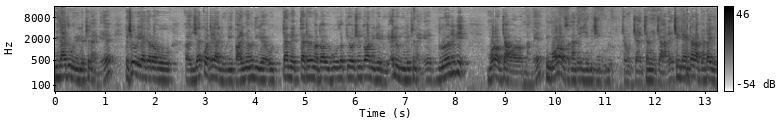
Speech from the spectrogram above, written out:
မိသားစုဝင်တွေလည်းဖြစ်နိုင်တယ်တချို့တွေကကျတော့ဟိုရက်ကွက်တဲ့လူတွေဘာတွေမှမသိတဲ့ဟိုတက်နဲ့တက်ထဲမှာသွားပြီးဟိုဆိုပျော်ရွှင်သွားနေတဲ့လူတွေအဲ့လိုလူတွေဖြစ်နိုင်တယ်ဘယ်လိုဖြစ်ဖြစ် မောတော်ကြာသွားတော့မှန်မယ်မောတော်စကန်တဲ့အရေးမကြီးဘူးလို့ကျွန်တော်ကြံချမ်းမြင်ကြားတယ်အချိန်တိုင်းတက်ကပြန်တိုက်ယူ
